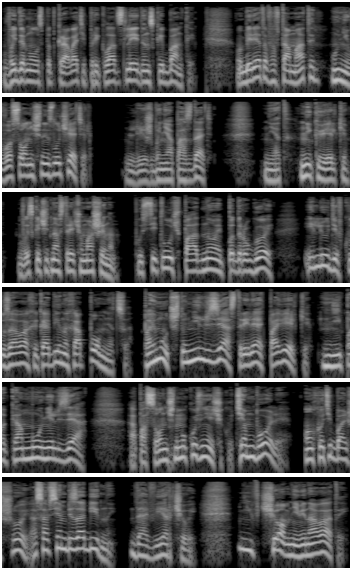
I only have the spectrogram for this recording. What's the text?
Выдернул из-под кровати приклад с лейденской банкой. У беретов автоматы, у него солнечный излучатель. Лишь бы не опоздать. Нет, не к Вельке. Выскочить навстречу машинам. Пустить луч по одной, по другой. И люди в кузовах и кабинах опомнятся. Поймут, что нельзя стрелять по Вельке. Ни по кому нельзя. А по солнечному кузнечику тем более. Он хоть и большой, а совсем безобидный, доверчивый, ни в чем не виноватый.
